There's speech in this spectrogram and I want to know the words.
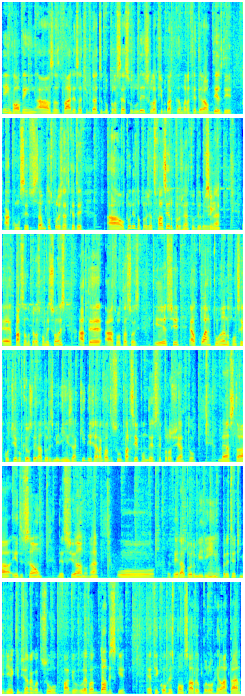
e envolvem as, as várias atividades do processo legislativo da Câmara Federal, desde a concessão dos projetos, quer dizer, a autoria do projeto, fazer o projeto de lei, Sim. né? É, passando pelas comissões até as votações. E este é o quarto ano consecutivo que os vereadores mirins aqui de Jaraguá do Sul participam deste projeto. Nesta edição deste ano, né, o vereador mirim, o presidente mirim aqui de Jaraguá do Sul, Fábio Lewandowski, eh, ficou responsável por relatar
